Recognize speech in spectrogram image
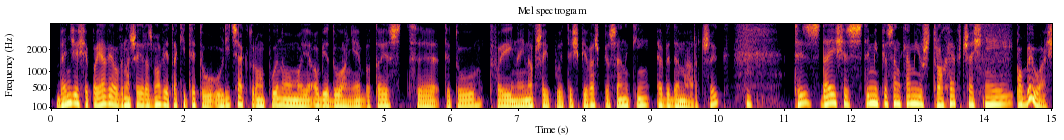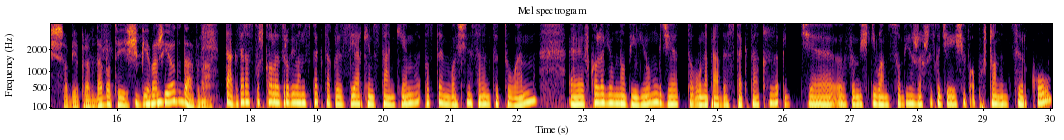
Będzie się pojawiał w naszej rozmowie taki tytuł Ulica, którą płyną moje obie dłonie, bo to jest e, tytuł twojej najnowszej płyty. Śpiewasz piosenki Ewy Demarczyk. Ty zdaje się z tymi piosenkami już trochę wcześniej pobyłaś sobie, prawda? Bo ty śpiewasz je od dawna. Tak, zaraz po szkole zrobiłam spektakl z Jarkiem Stańkiem pod tym właśnie samym tytułem e, w Kolegium Nobilium, gdzie to był naprawdę spektakl, gdzie wymyśliłam sobie, że wszystko dzieje się w opuszczonym cyrku,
